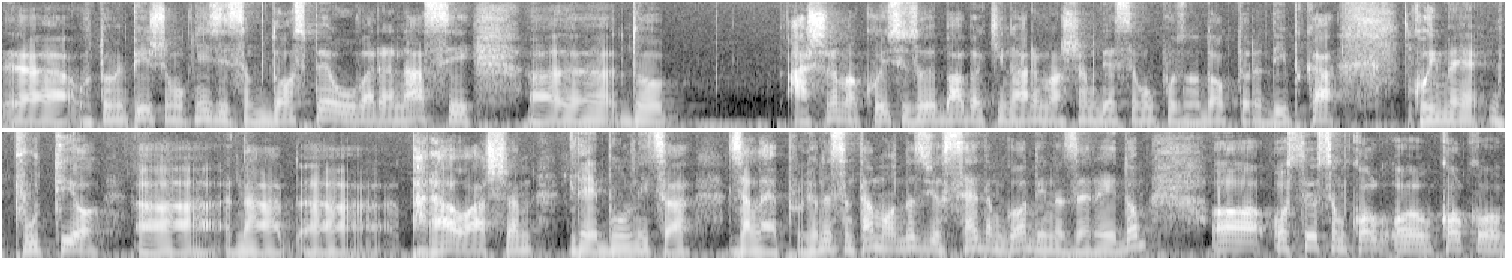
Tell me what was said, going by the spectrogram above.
a, o tome pišem u knjizi, sam dospeo u Varanasi a, do ašrama koji se zove Baba Kinaram ašram gde sam upoznao doktora Dipka koji me uputio na Parao ašram gde je bolnica za lepru. I onda sam tamo odlazio sedam godina za redom. Ostavio sam kol, koliko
